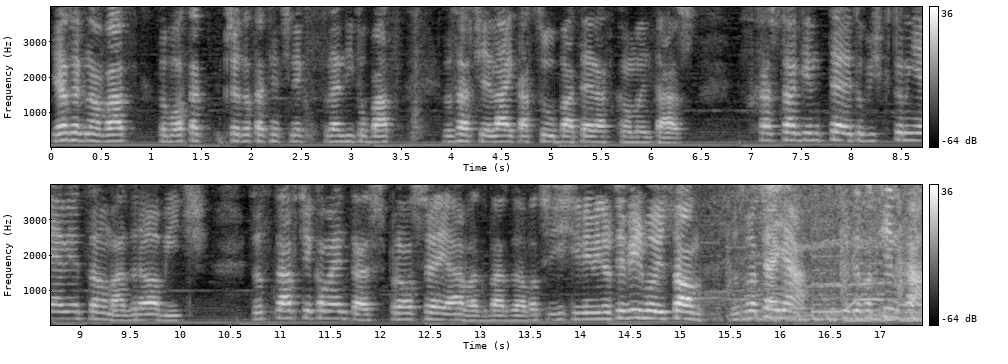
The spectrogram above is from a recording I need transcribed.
ja żegnam was. To był ostat... przedostatni odcinek z Randy to Bass. Zostawcie lajka, suba, teraz komentarz z hashtagiem Teletubiś, który nie wie co ma zrobić. Zostawcie komentarz, proszę ja was bardzo, bo 32 minuty filmu już są. Do zobaczenia, do następnego odcinka.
